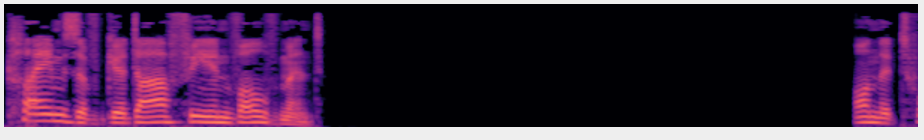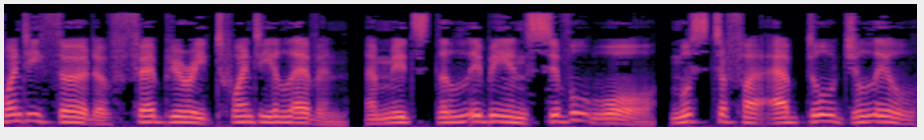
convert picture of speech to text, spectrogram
Claims of Gaddafi involvement On 23 February 2011, amidst the Libyan civil war, Mustafa Abdul Jalil,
